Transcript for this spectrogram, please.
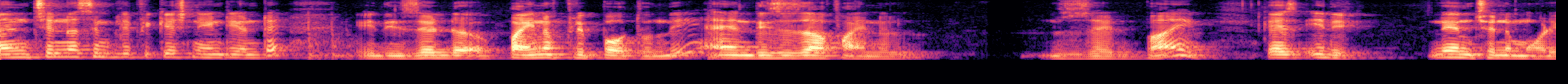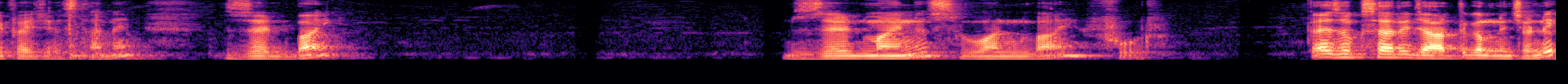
అండ్ చిన్న సింప్లిఫికేషన్ ఏంటి అంటే ఇది జెడ్ పైన ఫ్లిప్ అవుతుంది. And this is a final z by ఇది నేను చిన్న మోడిఫై చేస్తాను. Z by z minus one by four guys ఒకసారి జాగ్రత్తగా గమనించండి.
